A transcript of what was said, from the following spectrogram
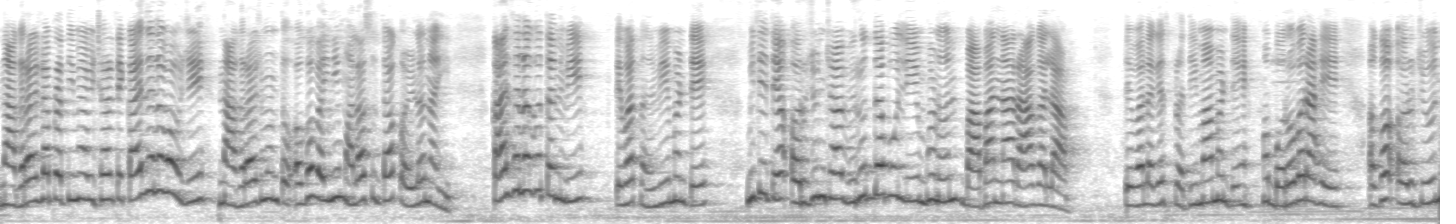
नागराजला प्रतिमा विचारते काय झालं भाऊजी? नागराज म्हणतो अगं वहिनी मला सुद्धा कळलं नाही. काय झालं गं तन्वी? तेव्हा तन्वी म्हणते मी तिथे अर्जुनच्या विरुद्ध बोलली म्हणून बाबांना राग आला. तेव्हा लगेच प्रतिमा म्हणते मग बरोबर आहे. अगं अर्जुन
